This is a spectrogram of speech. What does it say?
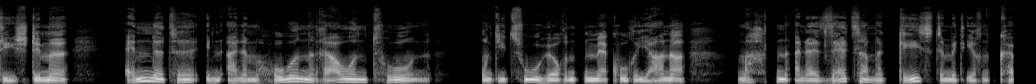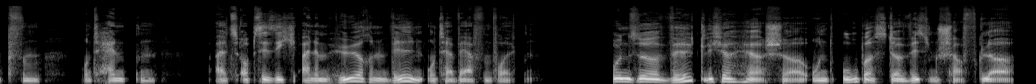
Die Stimme endete in einem hohen, rauen Ton, und die zuhörenden Merkurianer machten eine seltsame Geste mit ihren Köpfen und Händen, als ob sie sich einem höheren Willen unterwerfen wollten. Unser weltlicher Herrscher und oberster Wissenschaftler,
